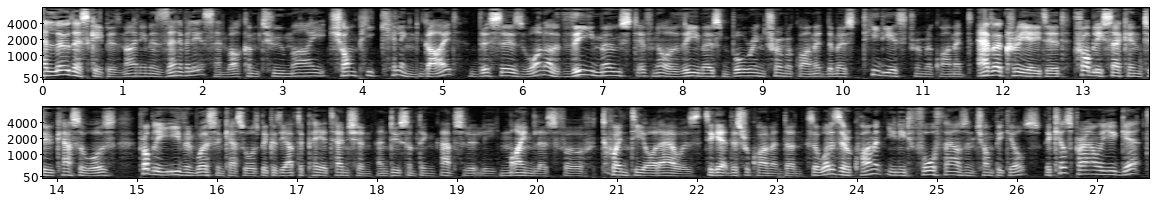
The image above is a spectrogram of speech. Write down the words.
Hello there Scapers, my name is Xenevilius and welcome to my Chompy Killing Guide. This is one of the most, if not the most boring trim requirement, the most tedious trim requirement ever created, probably second to Castle Wars, probably even worse than Castle Wars because you have to pay attention and do something absolutely mindless for 20 odd hours to get this requirement done. So what is the requirement? You need 4,000 Chompy kills. The kills per hour you get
